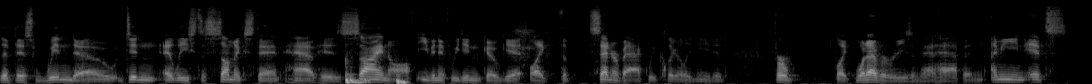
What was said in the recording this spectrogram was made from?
that this window didn't, at least to some extent, have his sign off, even if we didn't go get like the center back we clearly needed for like whatever reason that happened. I mean, it's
